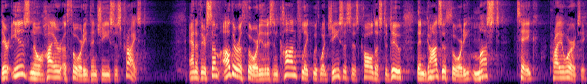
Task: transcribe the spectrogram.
There is no higher authority than Jesus Christ. And if there's some other authority that is in conflict with what Jesus has called us to do, then God's authority must take priority.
